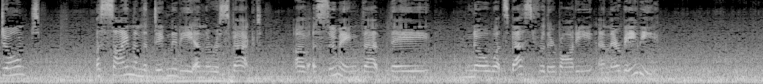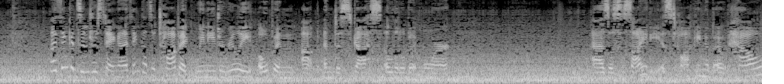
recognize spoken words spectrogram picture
don't assign them the dignity and the respect of assuming that they know what's best for their body and their baby. I think it's interesting, and I think that's a topic we need to really open up and discuss a little bit more as a society is talking about how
